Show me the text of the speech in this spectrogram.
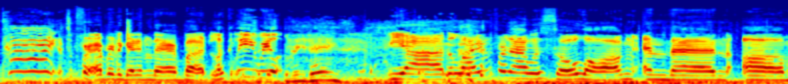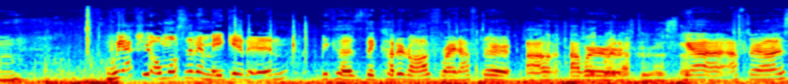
tight. It took forever to get in there, but luckily we. Three days. Yeah, the line for that was so long, and then um, we actually almost didn't make it in because they cut it off right after uh, our. Like right after us. Yeah, after us.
